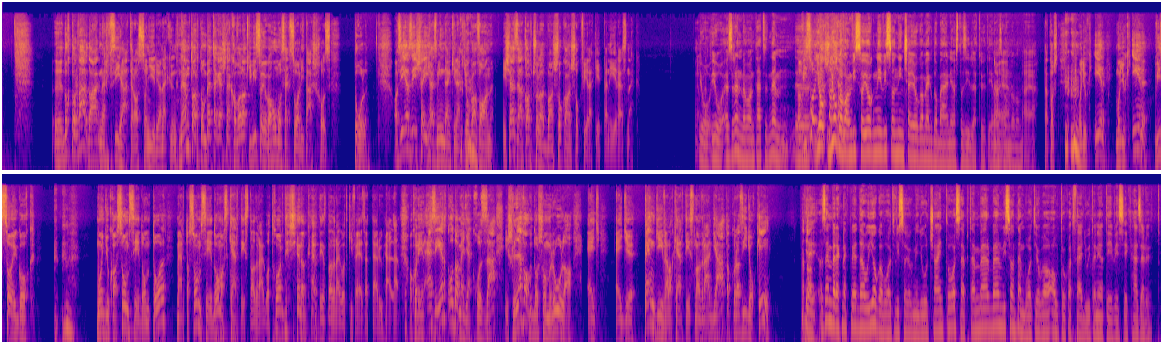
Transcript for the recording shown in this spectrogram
Dr. Várda Ágnes pszichiáter asszony írja nekünk. Nem tartom betegesnek, ha valaki viszonyog a homoszexualitáshoz. Tól. Az érzéseihez mindenkinek joga van, és ezzel kapcsolatban sokan sokféleképpen éreznek. Jó, jó, ez rendben van, tehát nem... A viszonylással joga sem- van viszonyogni, viszont nincsen joga megdobálni azt az illetőt, én azt Ja, gondolom. Ja, ja. Tehát most mondjuk én, mondjuk én viszolygok mondjuk a szomszédomtól, mert a szomszédom az kertésztadrágot hord, és én a kertésztadrágot kifejezetten rühellem. Akkor én ezért oda megyek hozzá, és levagdosom róla egy, egy pengével a kertésznadrágját, akkor az így oké? Okay? Ugye, az embereknek például joga volt viszonyogni Gyurcsánytól szeptemberben, viszont nem volt joga autókat felgyújtani a tévészékház előtt.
